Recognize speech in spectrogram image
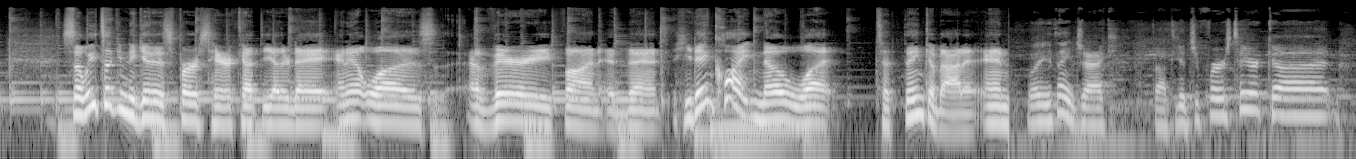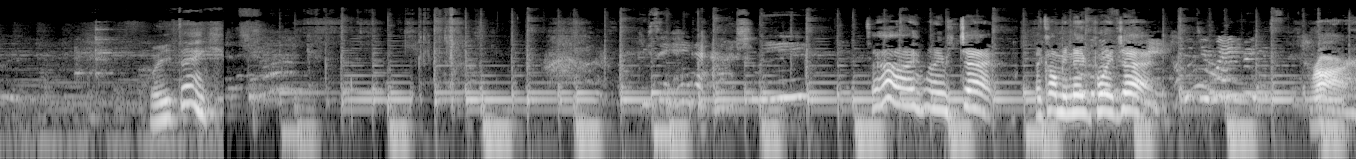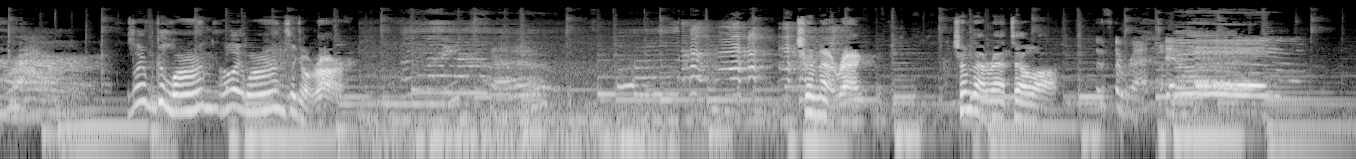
So we took him to get his first haircut the other day and it was a very fun event. He didn't quite know what to think about it. And what do you think, Jack? About to get your first haircut. What do you think? You say hey to Ashley. Say hi, my name's Jack. They call me Navy Point Jack. Did you wait for you? Rawr. Is that a good line? I like lines. They go rawr. Trim that rat. Trim that rat tail off. It's a rat tail.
